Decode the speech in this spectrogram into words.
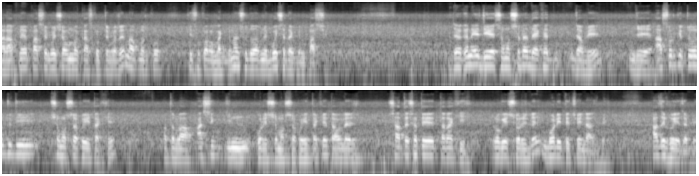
আর আপনি পাশে বসে অন্য কাজ করতে পারেন, আপনার কিছু করা লাগবে না, শুধু আপনি বসে থাকবেন পাশে। তো এখানে যে সমস্যাটা দেখা যাবে, যে আসরকৃত যদি সমস্যা হয়ে থাকে, অথবা আশিক দিন পরে সমস্যা হয়ে থাকে, তাহলে সাথে সাথে তারা কি? রোগের শরীরে বডিতে চলে আসবে, হাজির হয়ে যাবে।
